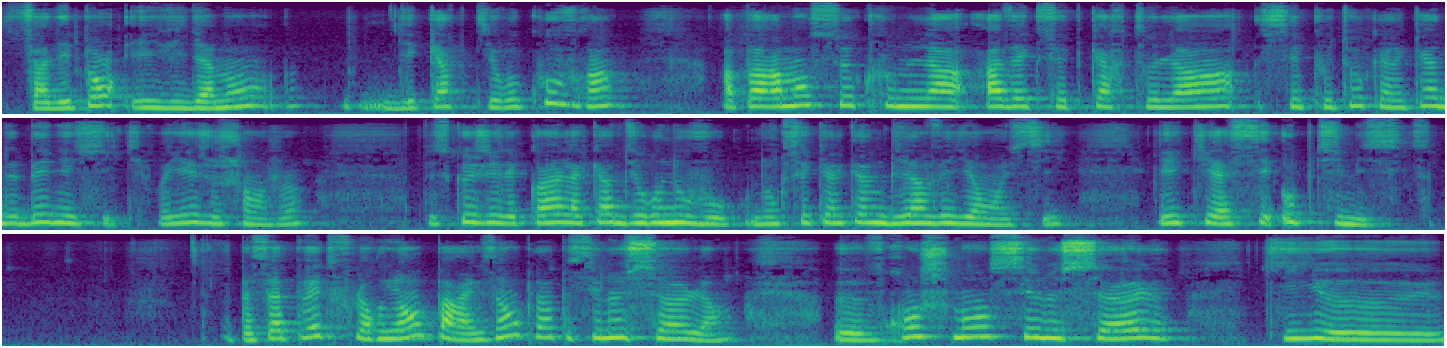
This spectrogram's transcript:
ça dépend évidemment des cartes qui recouvrent. Hein. Apparemment, ce clown-là, avec cette carte-là, c'est plutôt quelqu'un de bénéfique. Voyez, je change. Hein, parce que j'ai quand même la carte du renouveau. Donc, c'est quelqu'un de bienveillant ici. Et qui est assez optimiste. Ben, ça peut être Florian, par exemple. Hein, c'est le seul. Hein. Euh, franchement, c'est le seul qui, euh,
